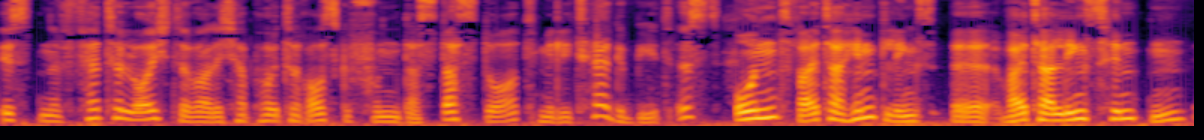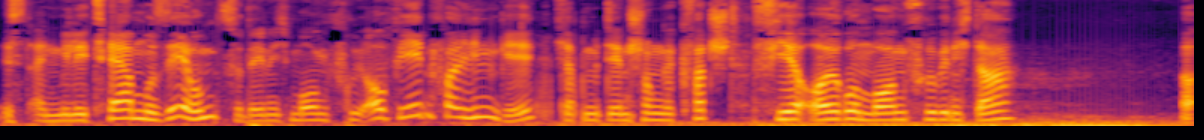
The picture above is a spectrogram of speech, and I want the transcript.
ist eine fette Leuchte, weil ich habe heute rausgefunden, dass das dort Militärgebiet ist. Und weiter, hint links, äh, weiter links hinten ist ein Militärmuseum, zu dem ich morgen früh auf jeden Fall hingehe. Ich habe mit denen schon gequatscht. Vier Euro, morgen früh bin ich da. Oh,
